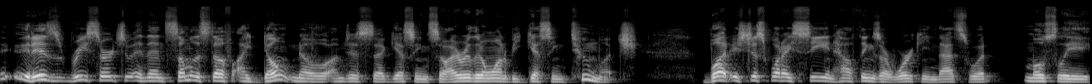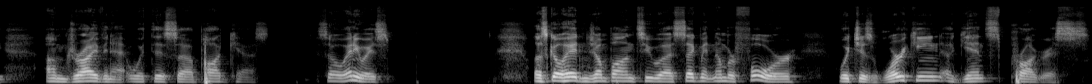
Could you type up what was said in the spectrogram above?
It is research, and then some of the stuff I don't know. I'm just uh, guessing, so I really don't want to be guessing too much. But it's just what I see and how things are working. That's what mostly I'm driving at with this uh, podcast. So, anyways, let's go ahead and jump on to uh, segment number four, which is working against progress.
